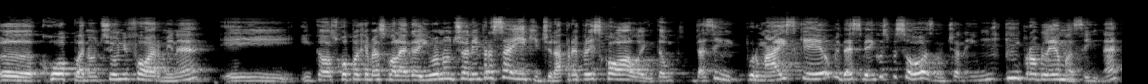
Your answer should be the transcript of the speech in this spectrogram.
Uh, roupa, não tinha uniforme, né? E então as roupas que meus colegas iam eu não tinha nem para sair, que tirar para ir para escola. Então, assim, por mais que eu me desse bem com as pessoas, não tinha nenhum problema, assim, né?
